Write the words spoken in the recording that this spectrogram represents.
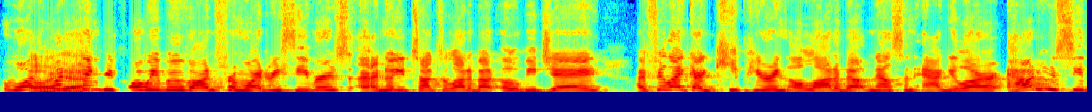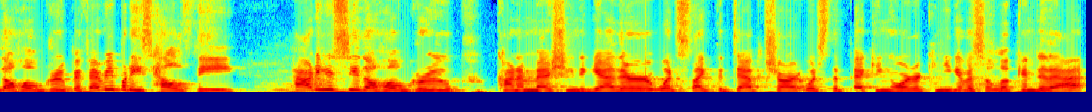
One, oh, one yeah. thing before we move on from wide receivers, I know you talked a lot about OBJ. I feel like I keep hearing a lot about Nelson Agholor. How do you see the whole group? If everybody's healthy, how do you see the whole group kind of meshing together? What's like the depth chart? What's the pecking order? Can you give us a look into that?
